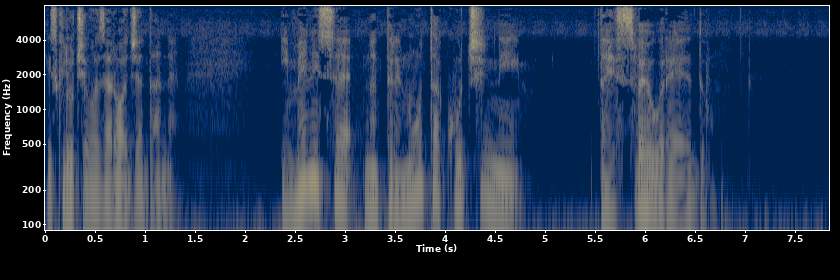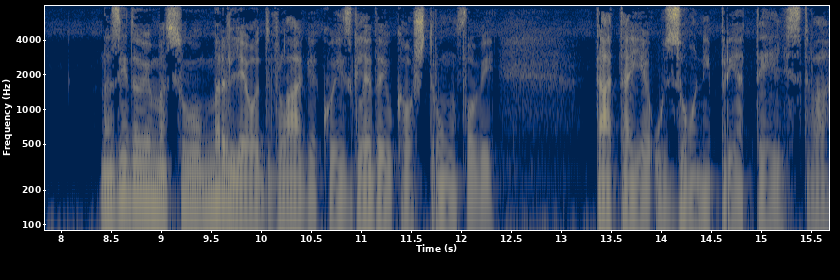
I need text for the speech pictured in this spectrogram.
isključivo za rođendane. I meni se na trenutak učini da je sve u redu. Na zidovima su mrlje od vlage koji izgledaju kao štrumfovi. Tata je u zoni prijateljstva.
